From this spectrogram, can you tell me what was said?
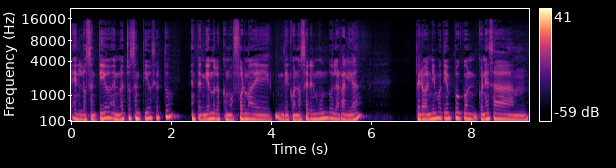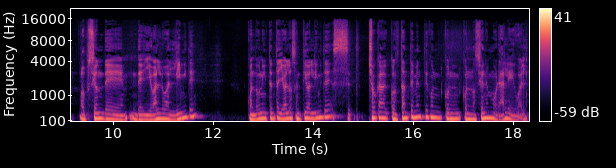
en los sentidos, en nuestros sentidos, ¿cierto? Entendiéndolos como forma de, de conocer el mundo, la realidad, pero al mismo tiempo con, con esa mm, opción de, de llevarlo al límite. Cuando uno intenta llevar los sentidos al límite, choca constantemente con, con- con nociones morales igual.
